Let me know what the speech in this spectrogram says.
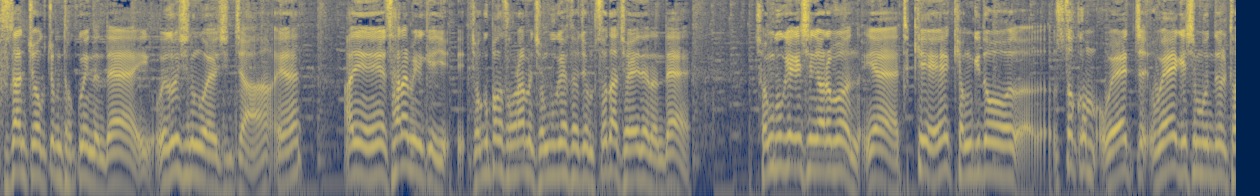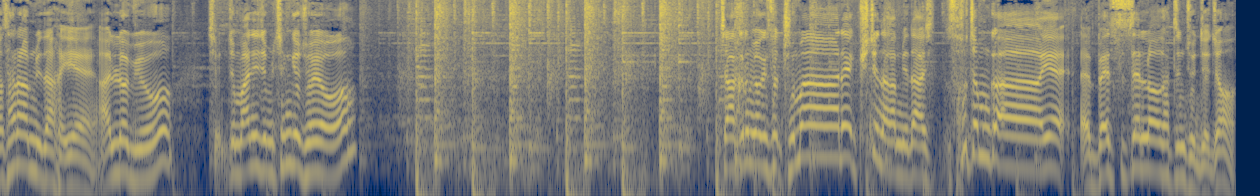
부산 쪽 좀 덮고 있는데 왜 그러시는 거예요, 진짜? 예? 아니 사람이 이렇게 전국 방송을 하면 전국에서 좀 쏟아져야 되는데 전국에 계신 여러분, 예, 특히 경기도 수도권 외, 외에 계신 분들 더 사랑합니다. 예, 알러뷰 좀 많이 좀 챙겨줘요. 자, 그럼 여기서 주말에 퀴즈 나갑니다. 서점가의 베스트셀러 같은 존재죠.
